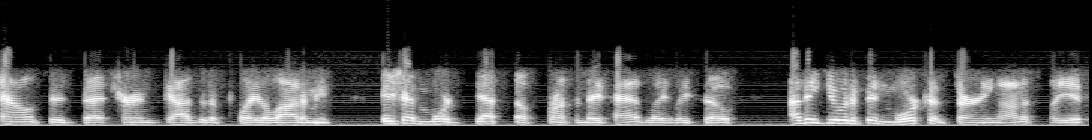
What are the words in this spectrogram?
talented veterans, guys that have played a lot. I mean, they just have more depth up front than they've had lately. So I think it would have been more concerning, honestly, if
